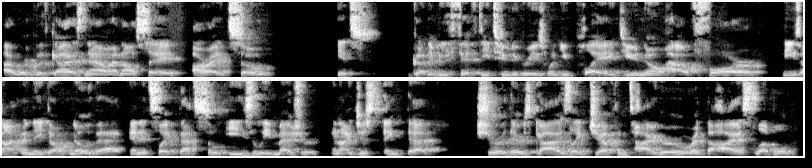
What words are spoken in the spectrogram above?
I work with guys now and I'll say, all right, so it's going to be 52 degrees when you play. Do you know how far these are? And they don't know that. And it's like, that's so easily measured. And I just think that, sure, there's guys like Geoff and Tiger who are at the highest level.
